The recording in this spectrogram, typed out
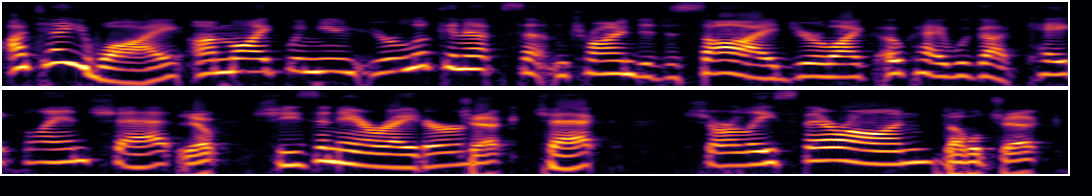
I tell you why. I'm like when you you're looking up something trying to decide, you're like, okay, we got Cate Blanchett. Yep. She's a narrator. Check. Check. Charlize Theron. Double check.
